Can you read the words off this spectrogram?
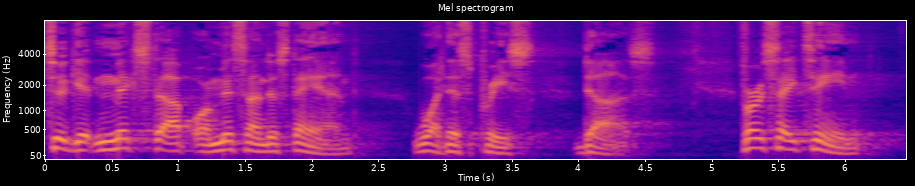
to get mixed up or misunderstand what this priest does. Verse 18.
